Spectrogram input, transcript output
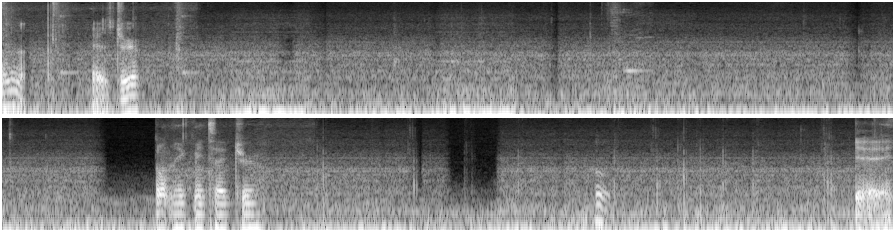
Oh, there's Drew. Don't make me type Drew. Oh, Yay.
